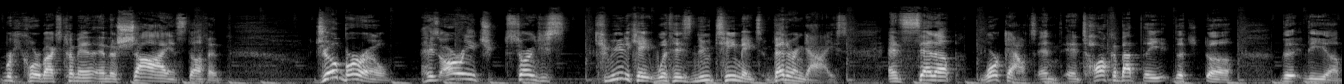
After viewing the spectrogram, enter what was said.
rookie quarterbacks come in and they're shy and stuff. And Joe Burrow has already starting to communicate with his new teammates, veteran guys, and set up workouts and, and talk about the the uh, the the uh,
